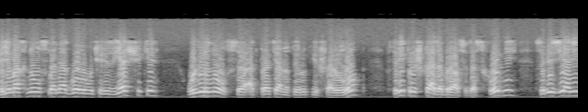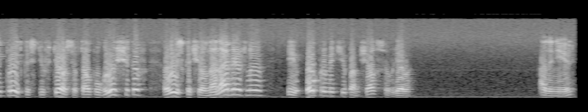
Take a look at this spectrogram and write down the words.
перемахнул, сломя голову через ящики, увернулся от протянутой руки Шарло, в три прыжка добрался до сходней, с обезьяней прыткостью втерся в толпу грузчиков, выскочил на набережную и опрометью помчался влево. А Даниэль?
